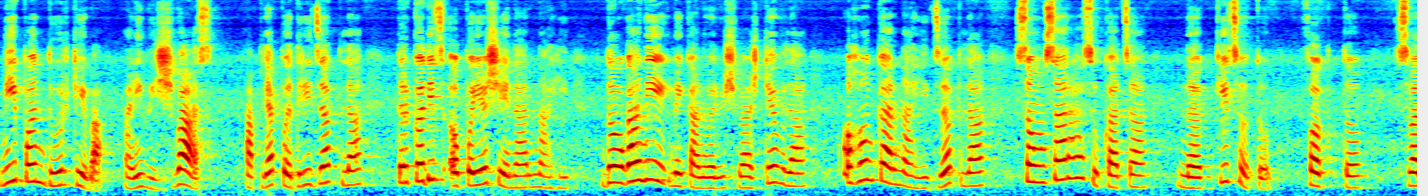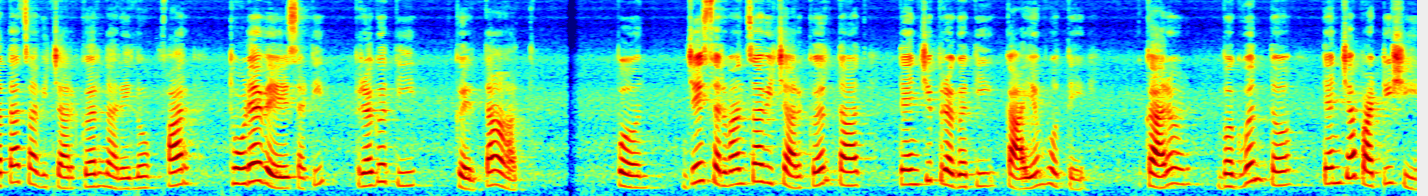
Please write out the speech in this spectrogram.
मी पण दूर ठेवा आणि विश्वास. आपल्या पदरी जपला तर कधीच अपयश येणार नाही. दोघांनी एकमेकांवर विश्वास ठेवला अहंकार नाही जपला संसार हा सुखाचा नक्कीच होतो. फक्त स्वतःचा विचार करणारे लोक फार थोड्या वेळेसाठी प्रगती करतात. पण जे सर्वांचा विचार करतात त्यांची प्रगती कायम होते. कारण भगवंत त्यांच्या पाठीशी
